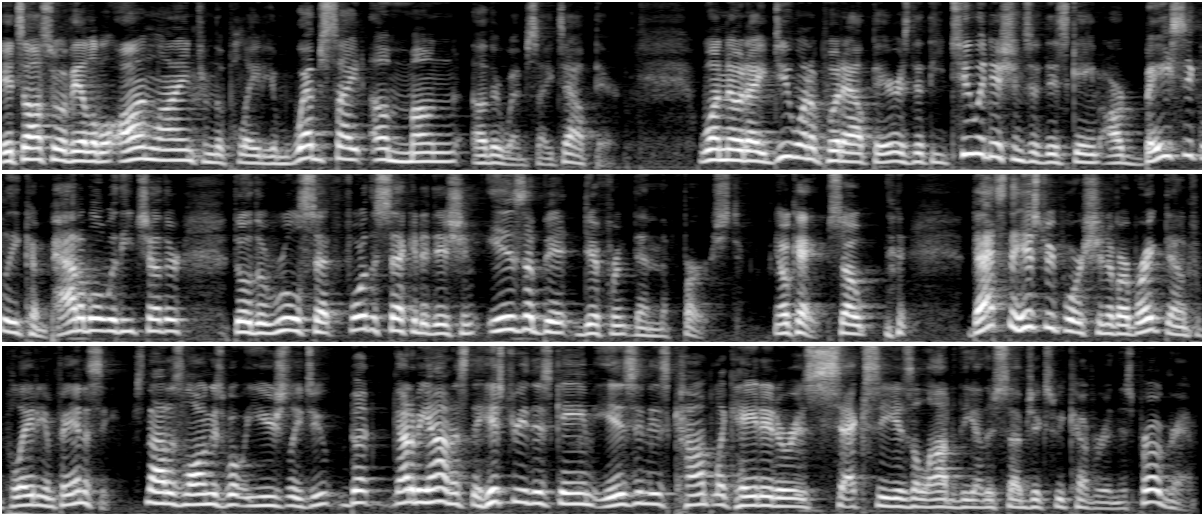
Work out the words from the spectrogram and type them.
It's also available online from the Palladium website, among other websites out there. One note I do want to put out there is that the two editions of this game are basically compatible with each other, though the rule set for the second edition is a bit different than the first. Okay, so that's the history portion of our breakdown for Palladium Fantasy. It's not as long as what we usually do, but gotta be honest, the history of this game isn't as complicated or as sexy as a lot of the other subjects we cover in this program.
